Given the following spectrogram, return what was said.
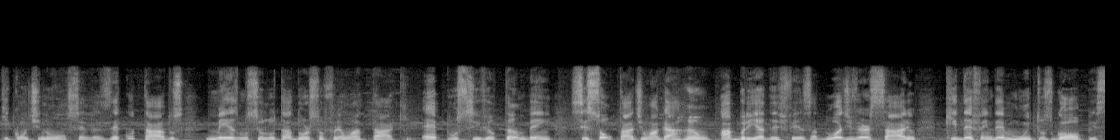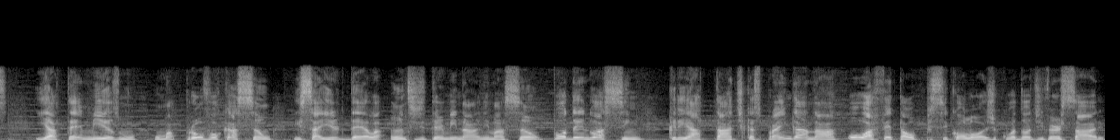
que continuam sendo executados mesmo se o lutador sofrer um ataque. É possível também se soltar de um agarrão, abrir a defesa do adversário que defender muitos golpes, e até mesmo uma provocação e sair dela antes de terminar a animação, podendo assim criar táticas para enganar ou afetar o psicológico do adversário.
